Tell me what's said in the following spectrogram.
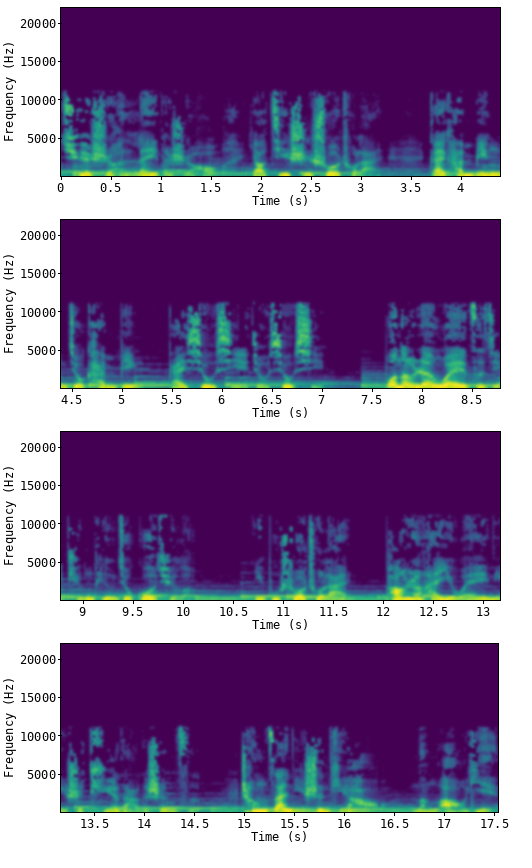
确实很累的时候，要及时说出来。该看病就看病，该休息就休息，不能认为自己挺挺就过去了。你不说出来，旁人还以为你是铁打的身子，称赞你身体好，能熬夜。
